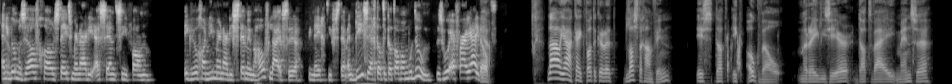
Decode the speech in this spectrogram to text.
En ik wil mezelf gewoon steeds meer naar die essentie van. Ik wil gewoon niet meer naar die stem in mijn hoofd luisteren, die negatieve stem. En die zegt dat ik dat allemaal moet doen. Dus hoe ervaar jij dat? Nou ja, kijk, wat ik er het lastig aan vind, is dat ik ook wel me realiseer dat wij mensen.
